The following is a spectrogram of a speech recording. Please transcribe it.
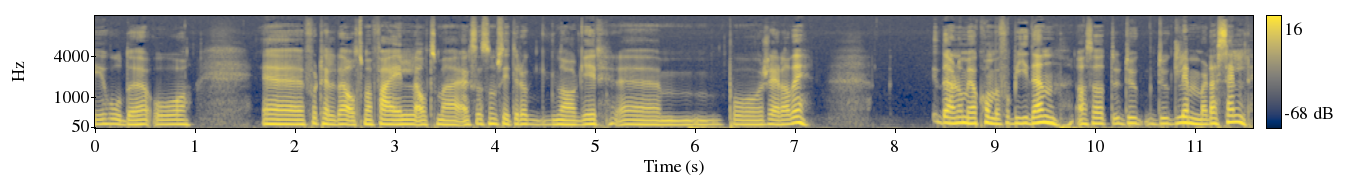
i hodet og eh, forteller deg alt som er feil, alt som er altså, Som sitter og gnager eh, på sjela di. Det er noe med å komme forbi den. Altså at du, du glemmer deg selv.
